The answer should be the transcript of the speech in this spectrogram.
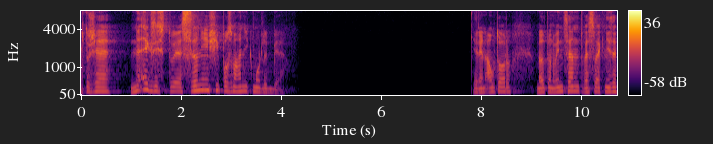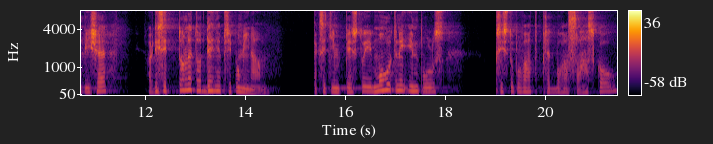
protože neexistuje silnější pozvání k modlitbě. Jeden autor, Melton Vincent, ve své knize píše, a když si tohleto denně připomínám, tak si tím pěstuji mohutný impuls přistupovat před Boha s láskou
